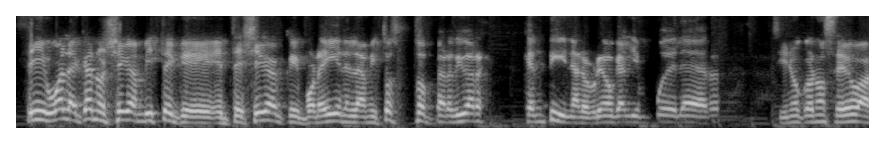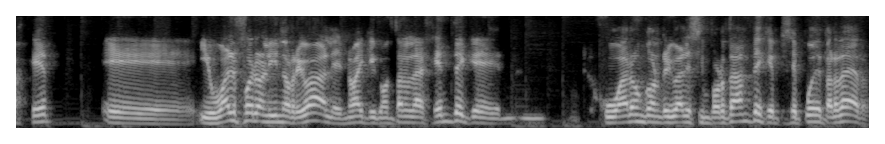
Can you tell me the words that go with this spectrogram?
Sí, igual acá nos llegan, viste, que te llega que por ahí en el amistoso perdió Argentina, lo primero que alguien puede leer, si no conoce de básquet. Eh, igual fueron lindos rivales, ¿no? Hay que contarle a la gente que jugaron con rivales importantes que se puede perder.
